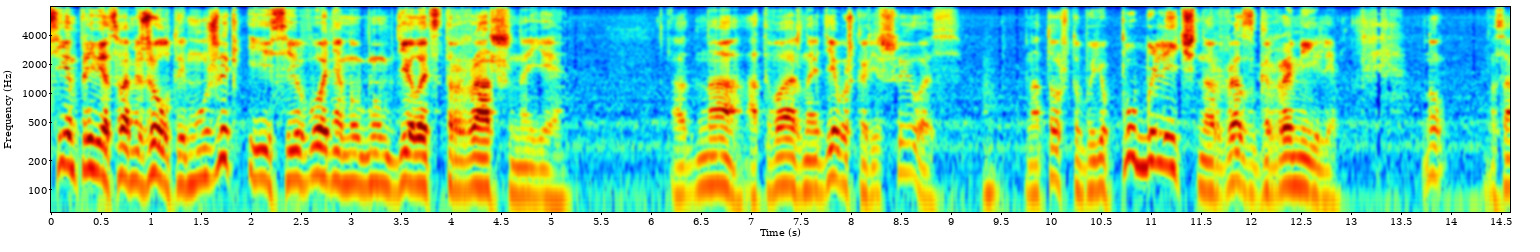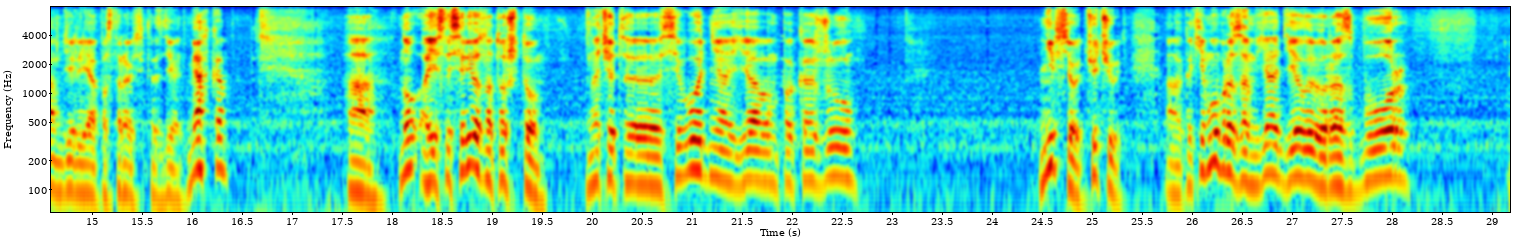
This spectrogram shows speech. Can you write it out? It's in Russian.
Всем привет, с вами Желтый Мужик, и сегодня мы будем делать страшное. Одна отважная девушка решилась на то, чтобы ее публично разгромили. Ну, на самом деле я постараюсь это сделать мягко. А, ну, а если серьезно, то что? Значит, э, сегодня я вам покажу не все, чуть-чуть. А, каким образом я делаю разбор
